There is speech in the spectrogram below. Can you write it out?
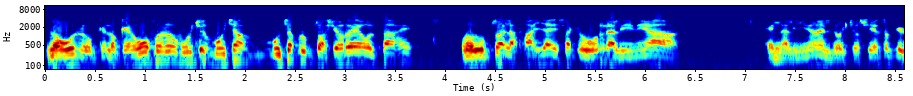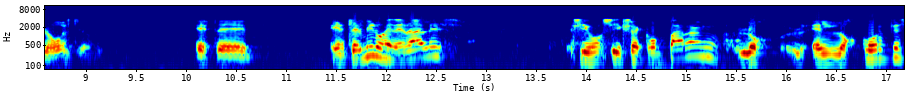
lo, que, lo que hubo fueron muchos, muchas mucha fluctuación de voltaje producto de la falla esa que hubo en la línea en la línea del 800 kilovoltios. Este, en términos generales, si, si se comparan los, los cortes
